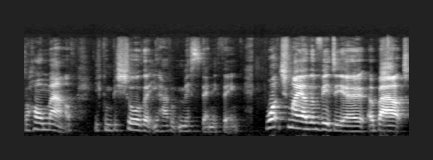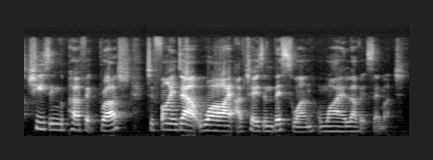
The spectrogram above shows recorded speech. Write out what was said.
the whole mouth, you can be sure that you haven't missed anything. Watch my other video about choosing the perfect brush to find out why I've chosen this one and why I love it so much.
